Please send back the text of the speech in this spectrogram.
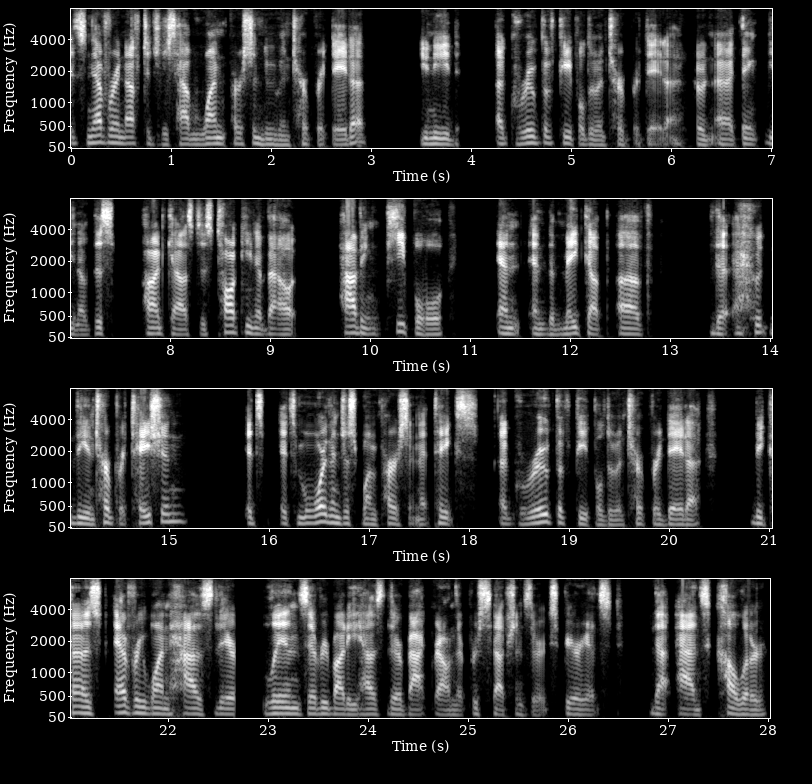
it's never enough to just have one person to interpret data. You need a group of people to interpret data. And I think, you know, this podcast is talking about having people and and the makeup of the the interpretation. It's it's more than just one person. It takes a group of people to interpret data because everyone has their lens. Everybody has their background, their perceptions, their experience that adds color.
